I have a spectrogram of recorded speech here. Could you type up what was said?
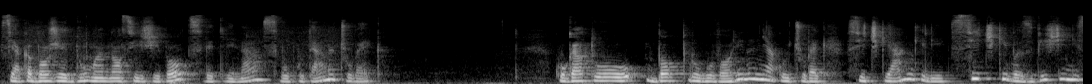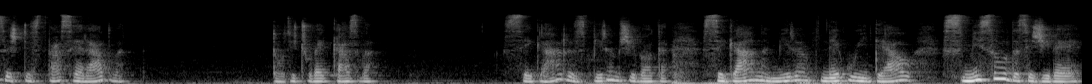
Всяка Божия дума носи живот, светлина, свобода на човек. Когато Бог проговори на някой човек, всички ангели, всички възвишени същества се радват. Този човек казва Сега разбирам живота, сега намирам в него идеал, смисъл да се живее.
